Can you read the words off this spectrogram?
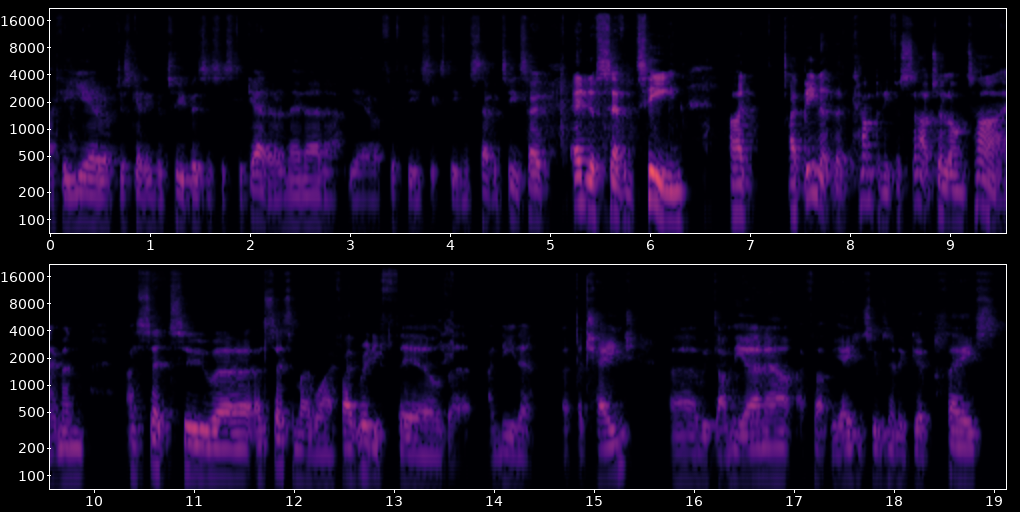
like a year of just getting the two businesses together, and then earnout year of 15, 16, and 17. So end of 17, I'd I'd been at the company for such a long time, and I said to uh, I said to my wife, I really feel that I need a, a change. Uh, we've done the earnout. I felt the agency was in a good place.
